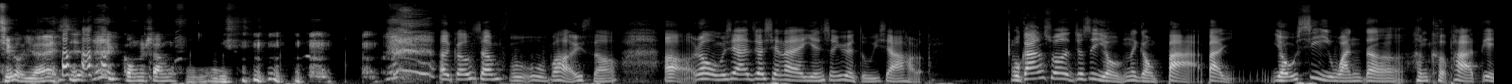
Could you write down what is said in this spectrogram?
结果原来是工商服务，呃，工商服务，不好意思哦。好，那我们现在就先来延伸阅读一下好了。我刚刚说的就是有那种把把游戏玩的很可怕的电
